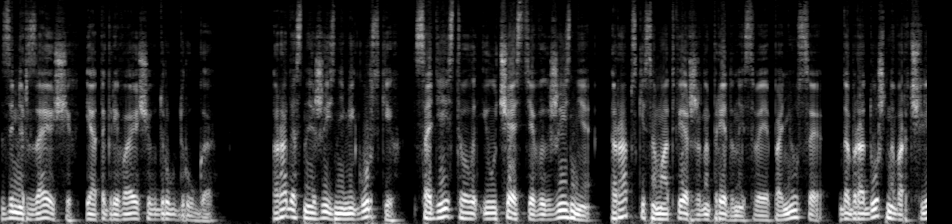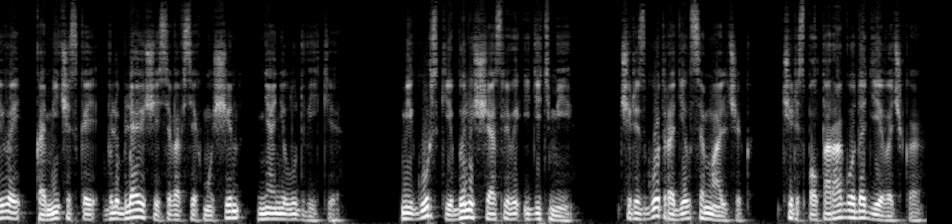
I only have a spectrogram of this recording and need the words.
замерзающих и отогревающих друг друга. Радостной жизни Мигурских содействовало и участие в их жизни рабски самоотверженно преданной своей Панюсе, добродушно ворчливой, комической, влюбляющейся во всех мужчин няни Лудвики. Мигурские были счастливы и детьми. Через год родился мальчик, через полтора года девочка.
